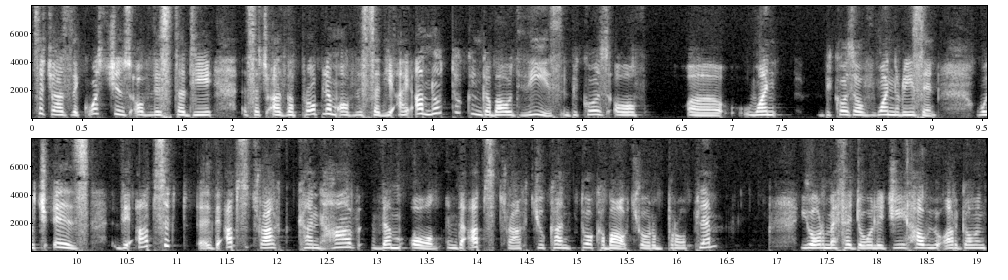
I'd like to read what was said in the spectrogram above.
such as the questions of the study, such as the problem of the study. I am not talking about these because of uh, one because of one reason, which is the abstract. Uh, the abstract can have them all. In the abstract, you can talk about your problem, your methodology, how you are going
